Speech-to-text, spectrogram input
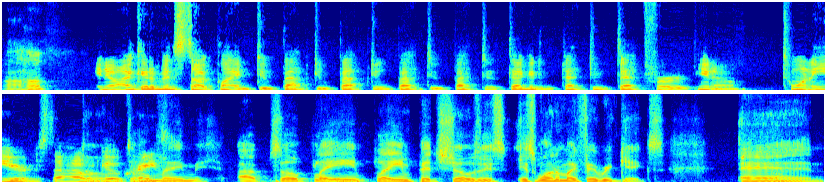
Uh-huh. You know, I could have been stuck playing doop bap doop bap doop bap doop bap doop da doop that doop that for you know twenty years. That I would go Don't- crazy. don't me- uh, so playing playing pitch shows is is one of my favorite gigs, and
